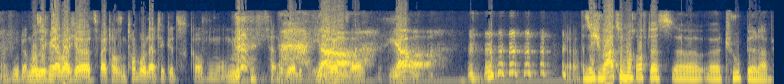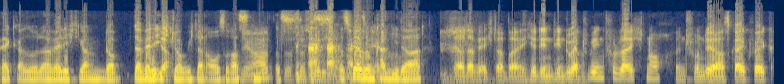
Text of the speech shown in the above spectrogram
Na gut, da muss ich mir aber hier 2000 Tombola-Tickets kaufen, um Ja, ja. Also ich warte noch auf das äh, äh, Troop Builder Pack, also da werde ich dann, da, da werde ich ja. glaube ich dann ausrasten. Ja, das, das, das, das wäre so ein Kandidat. Ja, da wäre ich dabei. Hier den, den Duet Wing vielleicht noch, wenn schon der Skyquake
